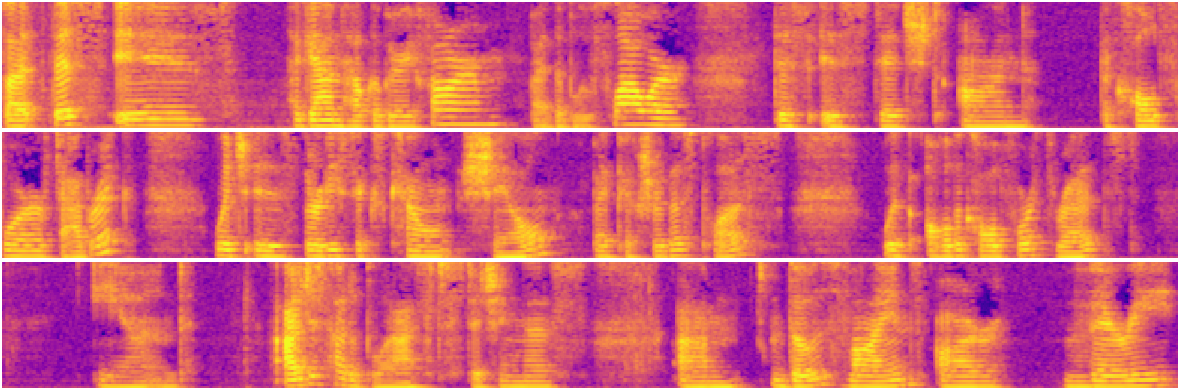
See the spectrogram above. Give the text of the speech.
But this is, again, Huckleberry Farm by the Blue Flower. This is stitched on the called for fabric, which is 36 count shale by Picture This Plus with all the called for threads. And I just had a blast stitching this. Um, those vines are very,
